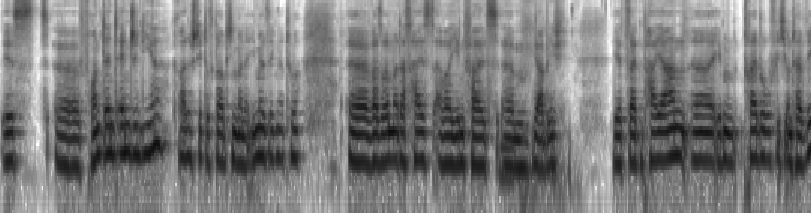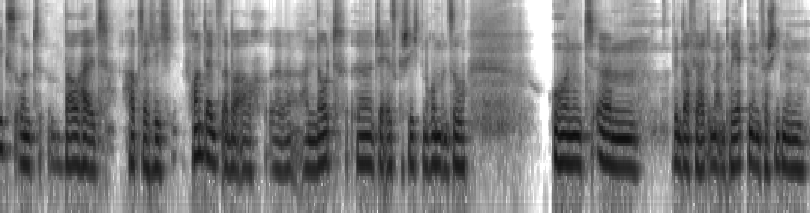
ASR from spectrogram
ist äh, Frontend-Engineer. Gerade steht das, glaube ich, in meiner E-Mail-Signatur. Äh, was auch immer das heißt, aber jedenfalls, ähm, ja, bin ich jetzt seit ein paar Jahren äh, eben freiberuflich unterwegs und baue halt hauptsächlich Frontends, aber auch äh, an Node.js-Geschichten rum und so. Und ähm, bin dafür halt immer in Projekten in verschiedenen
